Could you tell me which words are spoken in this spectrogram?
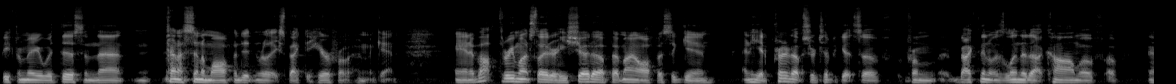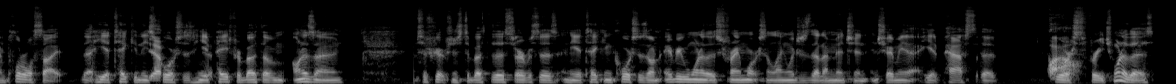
be familiar with this and that, and kind of sent him off and didn't really expect to hear from him again. And about three months later, he showed up at my office again and he had printed up certificates of from back then it was lynda.com of, of and Pluralsight that he had taken these yep. courses and he had paid for both of them on his own subscriptions to both of those services and he had taken courses on every one of those frameworks and languages that I mentioned and showed me that he had passed the wow. course for each one of those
